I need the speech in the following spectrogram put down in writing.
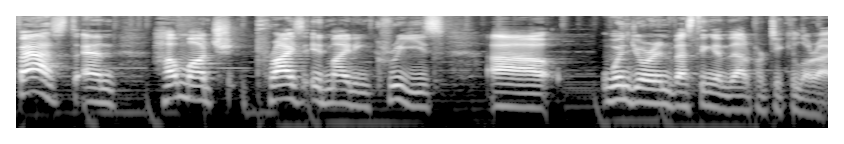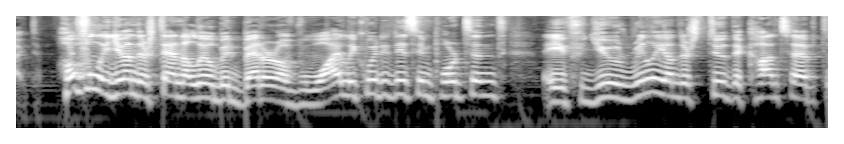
fast and how much price it might increase uh, when you're investing in that particular item. Hopefully you understand a little bit better of why liquidity is important. If you really understood the concept,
